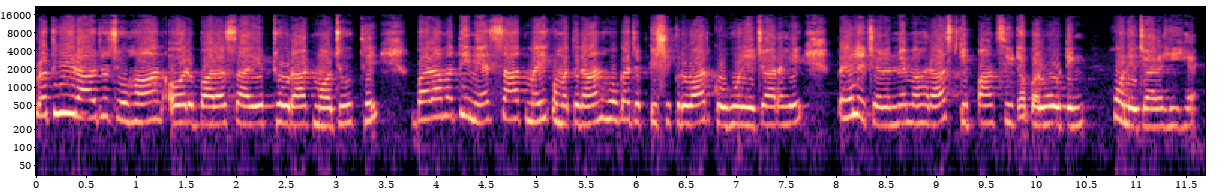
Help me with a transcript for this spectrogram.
पृथ्वीराज चौहान और बाला साहेब थोराट मौजूद थे। बारामती में सात मई को मतदान होगा, जबकि शुक्रवार को होने जा रहे पहले चरण में महाराष्ट्र की पाँच सीटों पर वोटिंग होने जा रही है।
